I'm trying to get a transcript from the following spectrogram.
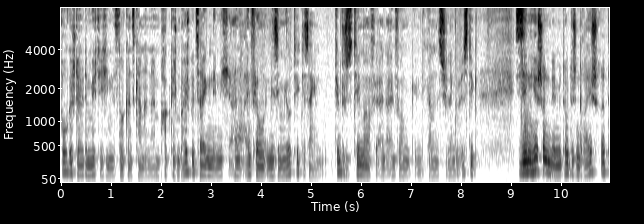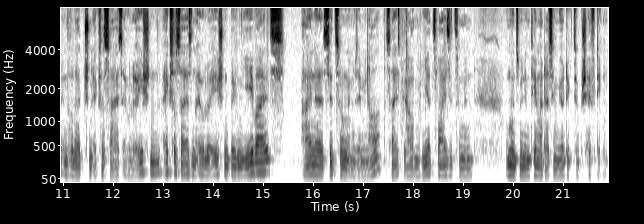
Vorgestellte möchte ich Ihnen jetzt noch ganz gerne an einem praktischen Beispiel zeigen, nämlich einer Einführung in die Semiotik. Das ist ein typisches Thema für eine Einführung in die germanistische Linguistik. Sie sehen hier schon den methodischen Dreischritt Introduction, Exercise, Evaluation. Exercise und Evaluation bilden jeweils eine Sitzung im Seminar. Das heißt, wir haben hier zwei Sitzungen, um uns mit dem Thema der Semiotik zu beschäftigen.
